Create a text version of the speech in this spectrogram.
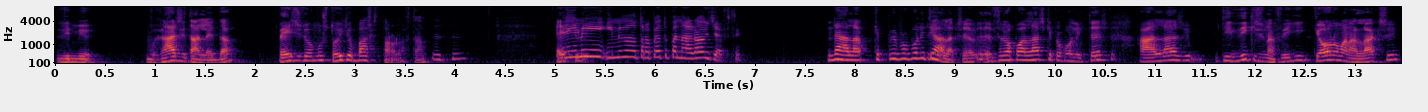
δημιου... βγάζει ταλέντα, παίζει όμως το ίδιο μπάσκετ παρόλα αυτά. Mm-hmm. Έχει... Είναι, είναι η νοοτροπία του Πεναρόγια αυτή. Ναι, αλλά και προπονητή άλλαξε. Δεν θέλω να πω αλλάζει και προπονητές, αλλάζει τη διοίκηση να φύγει και όνομα να αλλάξει.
